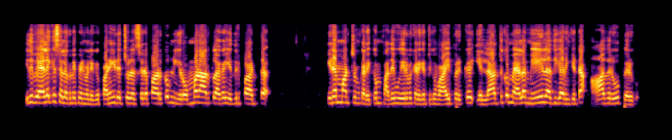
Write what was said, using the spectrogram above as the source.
இது வேலைக்கு செல்லக்கூடிய பெண்மணிகளுக்கு பணியிடச்சூழல் சிறப்பா இருக்கும். நீங்க ரொம்ப நாட்களாக எதிர்பார்த்த இடமாற்றம் கிடைக்கும். பதவி உயர்வு கிடைக்கிறதுக்கு வாய்ப்பு இருக்கு. எல்லாத்துக்கும் மேல மேல் அதிகாரம் கிட்ட ஆதரவு பெருகும்.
